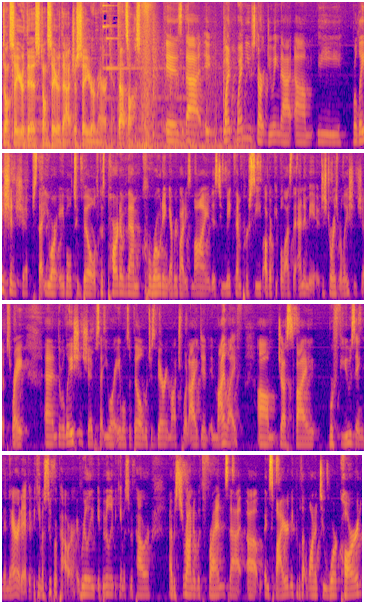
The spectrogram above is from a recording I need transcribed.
don't say you're this, don't say you're that, just say you're American. That's awesome. Is that it, when, when you start doing that, um, the relationships that you are able to build, because part of them corroding everybody's mind is to make them perceive other people as the enemy. It destroys relationships, right? And the relationships that you are able to build, which is very much what I did in my life, um, just by refusing the narrative. It became a superpower. It really, it really became a superpower. I was surrounded with friends that uh, inspired me, people that wanted to work hard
